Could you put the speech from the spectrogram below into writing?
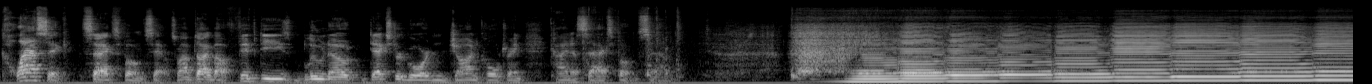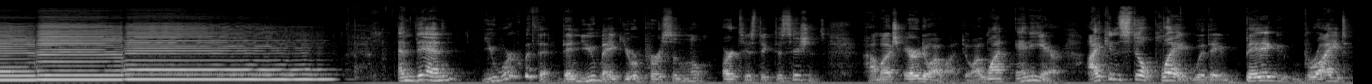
classic saxophone sound. So I'm talking about 50s, Blue Note, Dexter Gordon, John Coltrane kind of saxophone sound. And then you work with it. Then you make your personal artistic decisions. How much air do I want? Do I want any air? I can still play with a big, bright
